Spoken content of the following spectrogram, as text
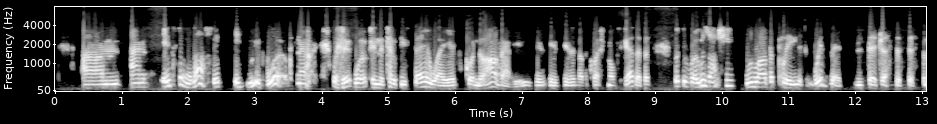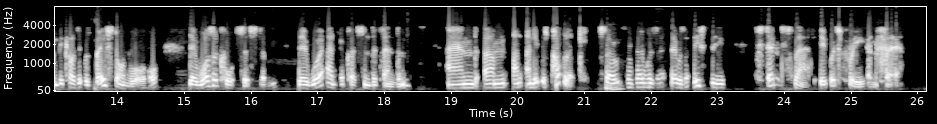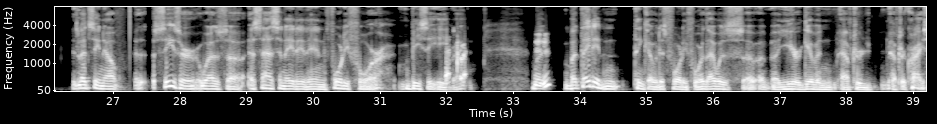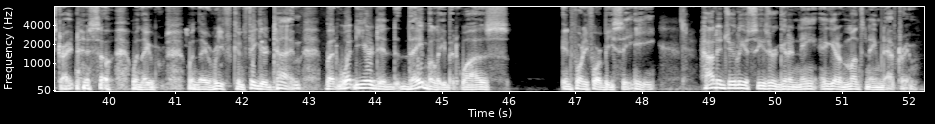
Um, and interesting enough, it, it, it, worked. Now, whether it worked in the totally fair way, according to our values, is, is, is, another question altogether. But, but the Romans actually were rather pleased with their, their justice system because it was based on law. There was a court system. There were advocates and defendants, and um, and, and it was public. So, so there was there was at least the sense that it was free and fair. Let's see now. Caesar was uh, assassinated in 44 BCE, That's right? But, mm-hmm. but, they didn't think of it as 44. That was a, a, year given after after Christ, right? So when they when they reconfigured time. But what year did they believe it was in 44 BCE? How did Julius Caesar get a name get a month named after him?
